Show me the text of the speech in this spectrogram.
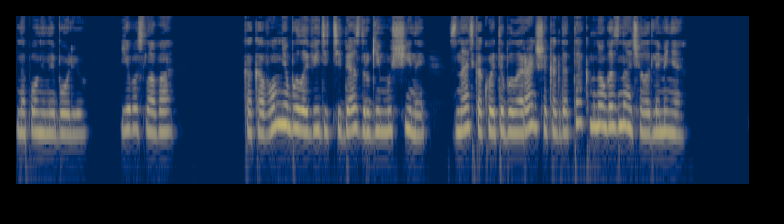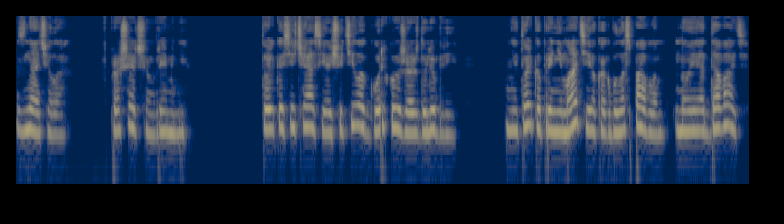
наполненный болью, его слова — Каково мне было видеть тебя с другим мужчиной, знать, какой ты была раньше, когда так много значило для меня. Значило. В прошедшем времени. Только сейчас я ощутила горькую жажду любви. Не только принимать ее, как было с Павлом, но и отдавать.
